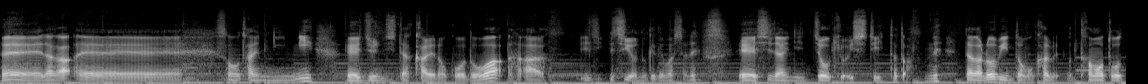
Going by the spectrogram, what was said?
えー、だが、えー、そのタイミングに、えー、準じた彼の行動は、あ、一行抜けてましたね。えー、次第に常軌を逸していったと。ね。だが、ロビンともたもと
